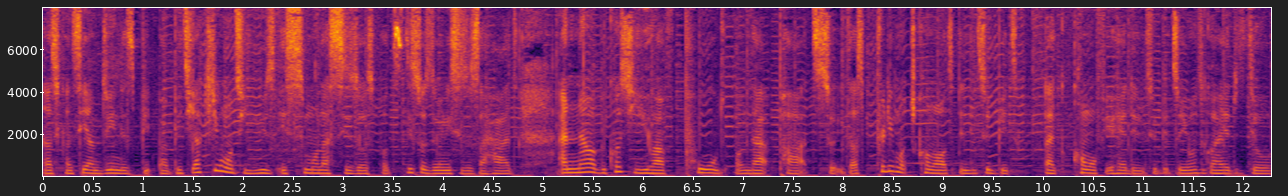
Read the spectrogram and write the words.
Now, as you can see i'm doing this bit by bit. You actually want to use a smaller scissors but this was the only scissors i had. And now because you have pulled on that part so it has pretty much come out a little bit like come off your head a little bit. So you want to go ahead with your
